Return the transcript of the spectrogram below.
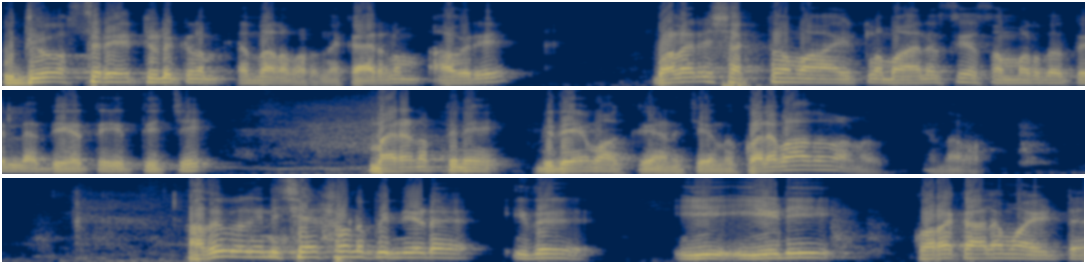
ഉദ്യോഗസ്ഥരെ ഏറ്റെടുക്കണം എന്നാണ് പറഞ്ഞത്. കാരണം അവർ വളരെ ശക്തമായിട്ടുള്ള മാനസിക സമ്മർദ്ദത്തിൽ അദ്ദേഹത്തെ എത്തിച്ച് മരണത്തിന് വിധേയമാക്കുകയാണ് ചെയ്യുന്നത്. കൊലപാതകമാണ് എന്നാണ് അത് അതിന് ശേഷമാണ് പിന്നീട് ഇത് ഈ ഇ ഡി കുറെ കാലമായിട്ട്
